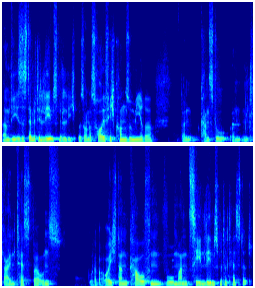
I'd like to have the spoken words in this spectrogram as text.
ähm, wie ist es denn mit den Lebensmitteln, die ich besonders häufig konsumiere. Dann kannst du ähm, einen kleinen Test bei uns oder bei euch dann kaufen, wo man zehn Lebensmittel testet.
